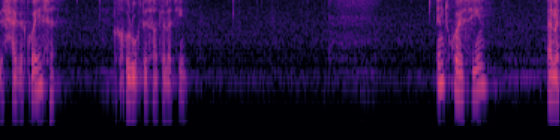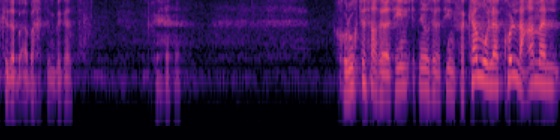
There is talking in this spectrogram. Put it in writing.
بحاجة كويسة خروج 39 أنتوا كويسين؟ أنا كده بقى بختم بجد. خروج 39 32 فكمل كل عمل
